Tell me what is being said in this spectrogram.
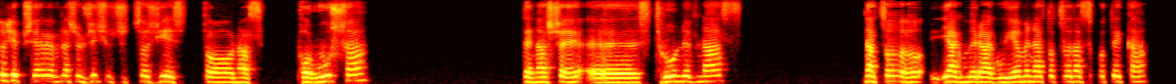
co się przejawia w naszym życiu, czy coś jest, co nas porusza, te nasze e, struny w nas, na co, jak my reagujemy na to, co nas spotyka.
